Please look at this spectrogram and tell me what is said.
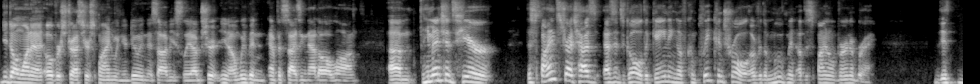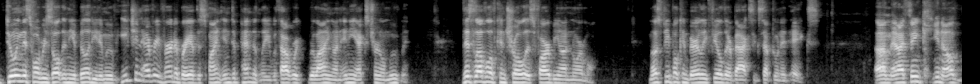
you don't want to overstress your spine when you're doing this. Obviously, I'm sure you know we've been emphasizing that all along. Um, he mentions here the spine stretch has as its goal the gaining of complete control over the movement of the spinal vertebrae. Th- Doing this will result in the ability to move each and every vertebrae of the spine independently without re- relying on any external movement. This level of control is far beyond normal. Most people can barely feel their backs except when it aches. Um, and I think, you know,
